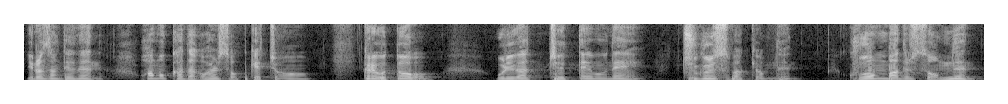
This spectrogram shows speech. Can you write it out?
이런 상태는 화목하다고 할 수 없겠죠. 그리고 또, 우리가 죄 때문에 죽을 수밖에 없는, 구원받을 수 없는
